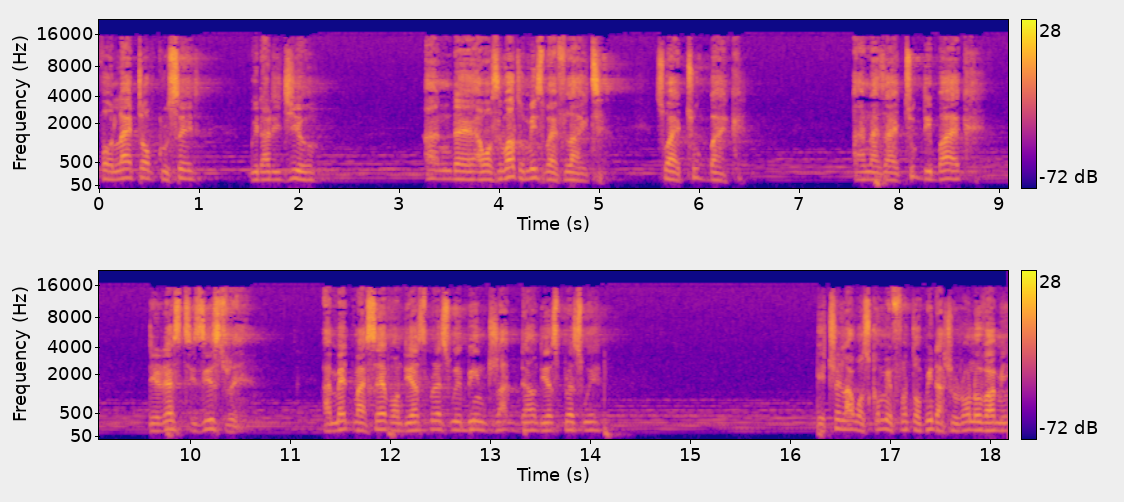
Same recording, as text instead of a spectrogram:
for Light Up Crusade with Adigio. And uh, I was about to miss my flight. So I took back. And as I took the bike, the rest is history. I met myself on the expressway being dragged down the expressway. A trailer was coming in front of me that should run over me.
